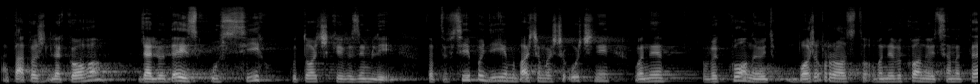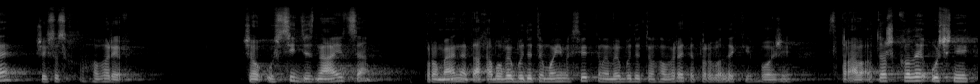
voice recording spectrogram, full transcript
А також для кого? Для людей з усіх куточків землі. Тобто всі події ми бачимо, що учні вони виконують Боже пророцтво, вони виконують саме те, що Ісус говорив. Що усі дізнаються про мене, так, або ви будете моїми свідками, ви будете говорити про великі Божі справи. Отож, коли учні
